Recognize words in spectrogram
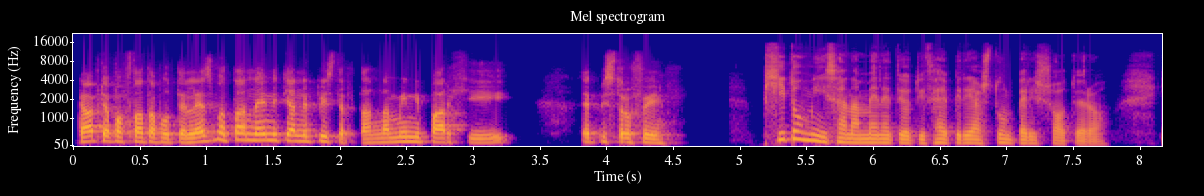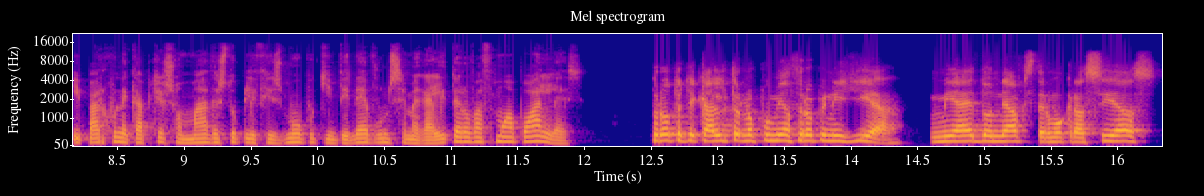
κάποια από αυτά τα αποτελέσματα να είναι και ανεπίστρεπτα, να μην υπάρχει επιστροφή. Ποιοι τομείς αναμένεται ότι θα επηρεαστούν περισσότερο, Υπάρχουν κάποιες ομάδες του πληθυσμού που κινδυνεύουν σε μεγαλύτερο βαθμό από άλλες; Πρώτο και καλύτερο να πούμε η ανθρώπινη υγεία. Μία έντονη αύξηση θερμοκρασίας,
